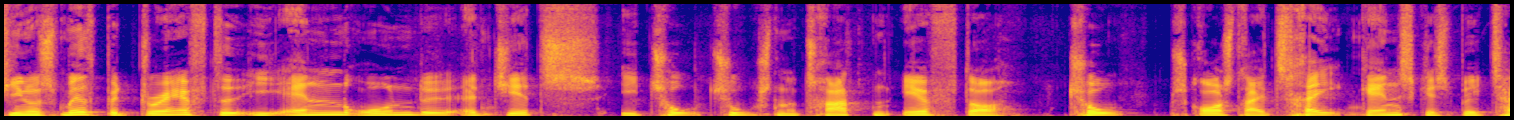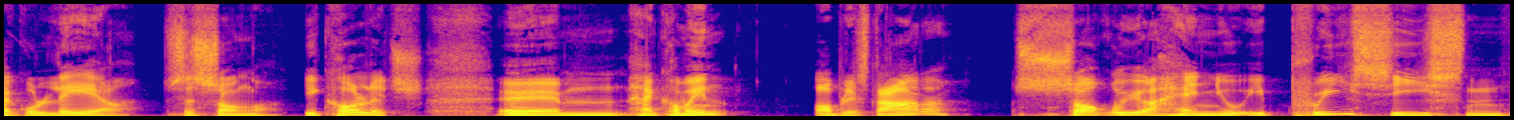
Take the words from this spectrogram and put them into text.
Gino Smith blev draftet i anden runde af Jets i 2013 efter to skråstreg tre ganske spektakulære sæsoner i college. Øhm, han kom ind og blev starter. Så ryger han jo i preseason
